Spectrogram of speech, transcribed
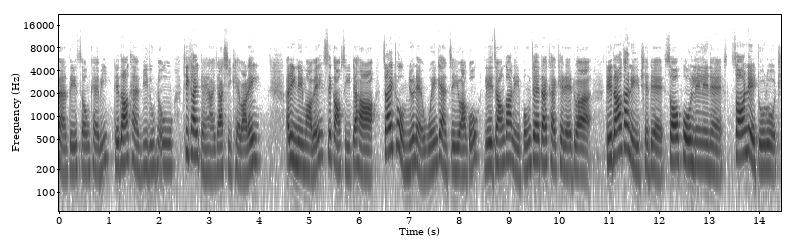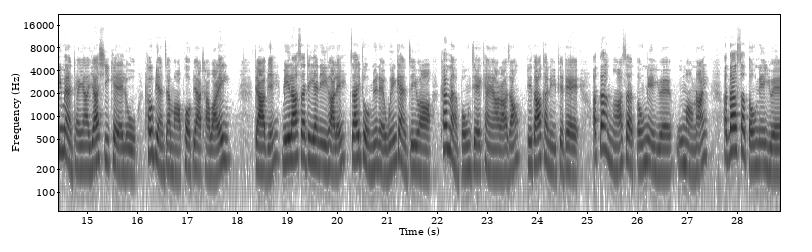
မှန်သေးဆုံးခဲ့ပြီးဒေသခံပြည်သူ2ဦးထိခိုက်ဒဏ်ရာရရှိခဲ့ပါတယ်။အဲ့ဒီနေ့မှာပဲစစ်ကောင်စီတပ်ဟာကြိုက်ထုံမြို့နယ်ဝင်းကန်ကျေးရွာကိုလေကြောင်းကနေပုံကျဲတိုက်ခိုက်ခဲ့တဲ့အတွက်ဒေသခံတွေဖြစ်တဲ့စောဖိုးလင်းလင်းနဲ့စောနေတိုးတို့ထိမှန်ဒဏ်ရာရရှိခဲ့တယ်လို့ထုတ်ပြန်ချက်မှာဖော်ပြထားပါတယ်။ ဒါအပြင်မေလ17ရက်နေ့ကလည်းကြိုက်ထုံမြို့နယ်ဝင်းကန်ကျေးရွာထပ်မံပုံကျဲခံရတာကြောင့်ဒေသခံတွေဖြစ်တဲ့အသက်53နှစ်အရွယ်ဦးမောင်နိုင်အသက်73နှစ်အရွယ်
